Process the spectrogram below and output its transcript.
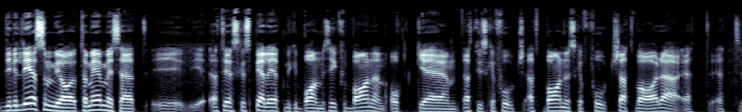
det är väl det som jag tar med mig så här, att, eh, att jag ska spela jättemycket barnmusik för barnen och eh, att, vi ska forts- att barnen ska fortsatt vara ett, ett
